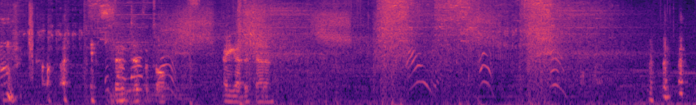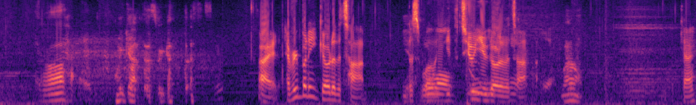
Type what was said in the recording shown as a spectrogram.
Oh my god, it's It's so our difficult. Oh, you got the Shadow. God. We got this. We got this. All right, everybody go to the top. Yeah. This well, you- the two of you go to the top. Yeah. Well, Okay,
